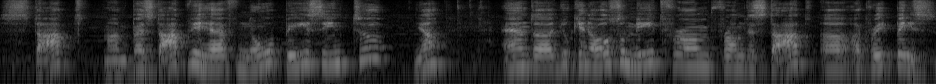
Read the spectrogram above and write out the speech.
start. Um, by start we have no bass into, yeah. And uh, you can also make from from the start uh, a great bass.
